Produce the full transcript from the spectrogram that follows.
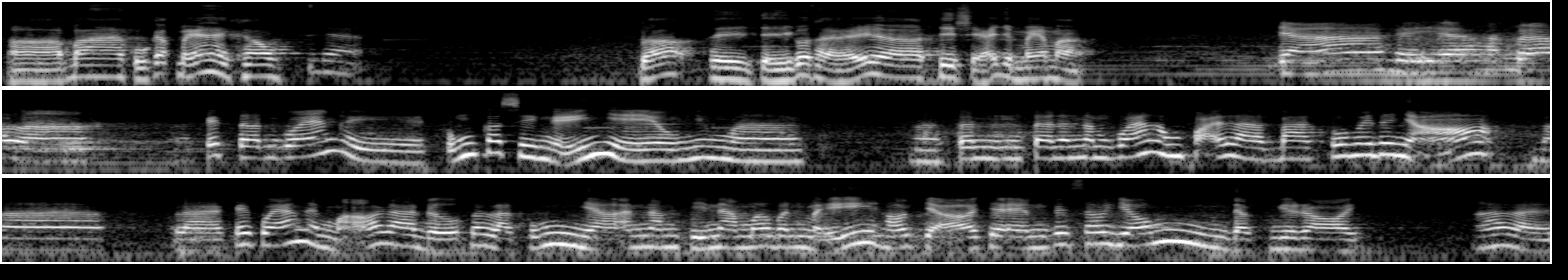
à, ba của các bé hay không? Dạ đó thì chị có thể uh, chia sẻ giùm em à dạ thì uh, thật ra là cái tên quán thì cũng có suy nghĩ nhiều nhưng mà à, tên tên anh năm quán không phải là ba của mấy đứa nhỏ mà là cái quán này mở ra được là cũng nhờ anh năm chị năm ở bên Mỹ hỗ trợ cho em cái số vốn đợt vừa rồi. Đó là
